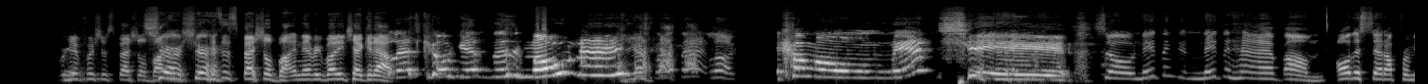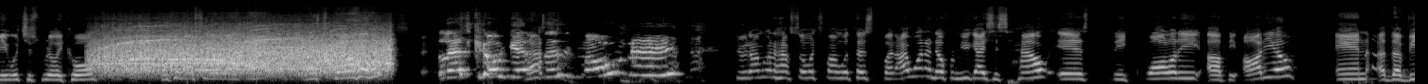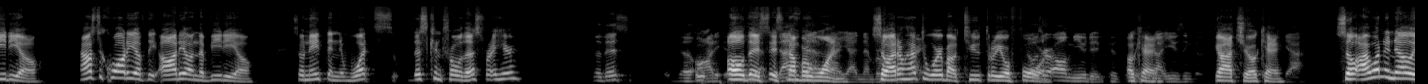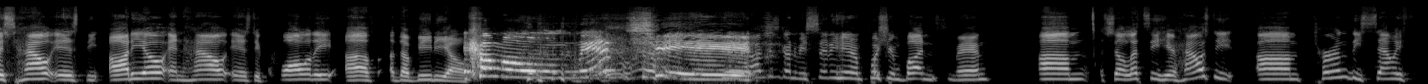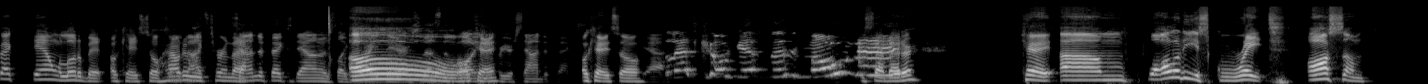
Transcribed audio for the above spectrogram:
We're gonna push a special button. sure. sure. It's a special button. Everybody, check it out. Let's go get this you guys like that? Look. Come on, man. Shit. So Nathan Nathan have um all this set up for me, which is really cool. You can also do it like that. Let's go get That's- this money. Let's go. Dude, I'm gonna have so much fun with this, but I want to know from you guys is how is the quality of the audio and uh, the video? How's the quality of the audio and the video? So Nathan, what's this control this right here? So this, the Oh, audio. Oh, yeah, this is that's number that, right, one. yeah, number so I don't have right. to worry about two, three, or four. Those four. are all muted because Okay. we're not using those. Gotcha. stats. Okay. Yeah. So I want to know is how is the audio and how is the quality of the video? Come on, man. Dude, I'm just gonna be sitting here and pushing buttons, man. Um, so let's see here. How's the um turn the sound effect down a little bit? Okay, so how So do we turn that? Sound effects down is like right there. So that's the Oh, volume okay. for your sound effects. Okay, so Yeah. Let's go get this money. is that better? Okay, um, quality is great, awesome.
